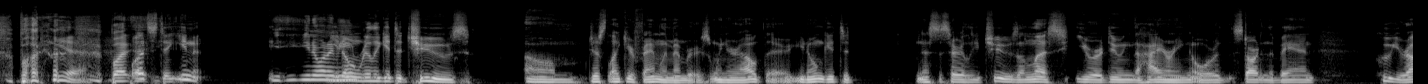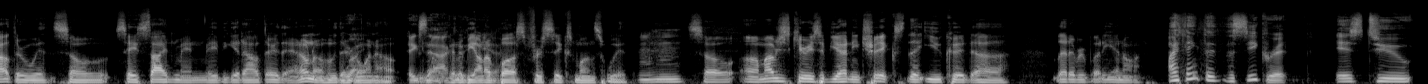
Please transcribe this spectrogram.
but Yeah. but Well, it's you know you know what I you mean? You don't really get to choose. Um, just like your family members, when you're out there, you don't get to necessarily choose unless you are doing the hiring or starting the band. Who you're out there with? So, say sidemen maybe get out there. They I don't know who they're Right. going out. Exactly, going to be on yeah. a bus for six months with. hmm So, um, I was just curious if you had any tricks that you could uh, let everybody in on. I think that the secret is to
